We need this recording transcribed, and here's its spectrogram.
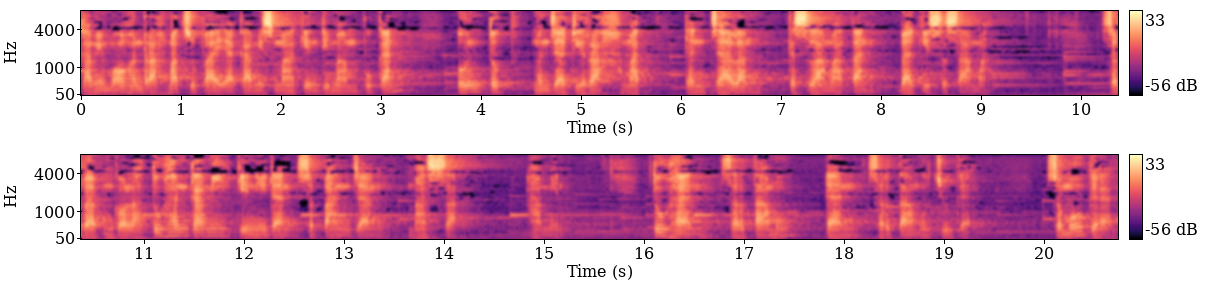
Kami mohon rahmat supaya kami semakin dimampukan untuk menjadi rahmat dan jalan keselamatan bagi sesama. Sebab engkaulah Tuhan kami kini dan sepanjang masa. Amin. Tuhan sertamu dan sertamu juga. Semoga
